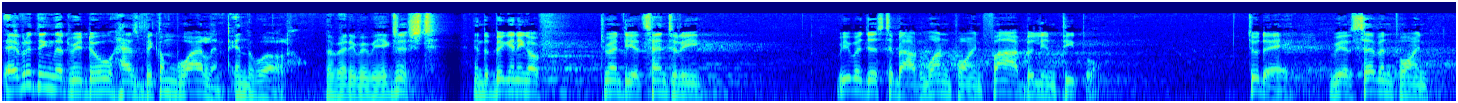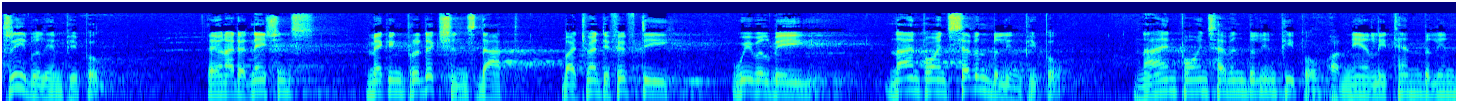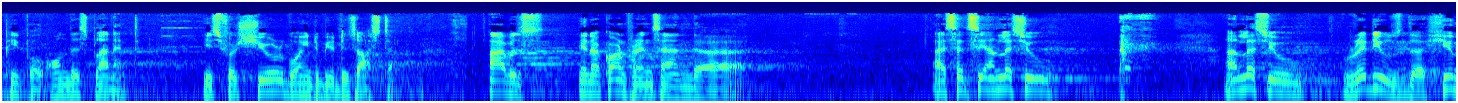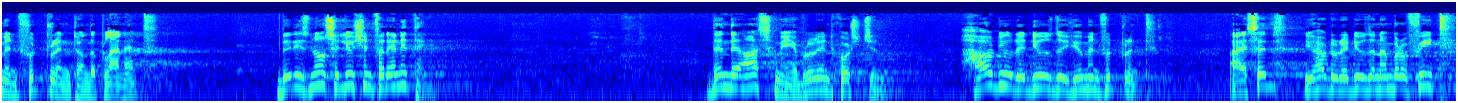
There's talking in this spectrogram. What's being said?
everything that we do has become violent in the world, the very way we exist. In the beginning of 20th century, we were just about 1.5 billion people. Today, we are 7.3 billion people. The United Nations making predictions that by 2050, we will be 9.7 billion people. 9.7 billion people or nearly 10 billion people on this planet is for sure going to be a disaster. I was in a conference and uh, I said, see, unless you unless you reduce the human footprint on the planet, there is no solution for anything. Then they asked me a brilliant question, how do you reduce the human footprint? I said, you have to reduce the number of feet.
